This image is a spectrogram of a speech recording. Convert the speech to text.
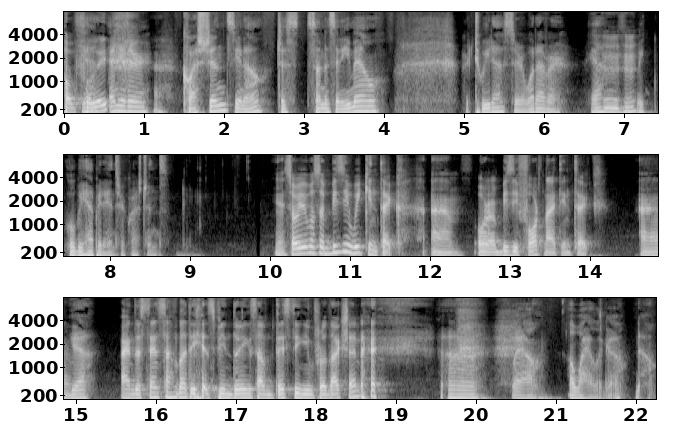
Yeah. Hopefully, Any other questions, you know, just send us an email or tweet us or whatever. Yeah. Mhm. We, we'll be happy to answer questions. yeah. So it was a busy week in tech, um, or a busy fortnight in tech. Um, Yeah. I understand somebody has been doing some testing in production. Uh, well, a while ago. No.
